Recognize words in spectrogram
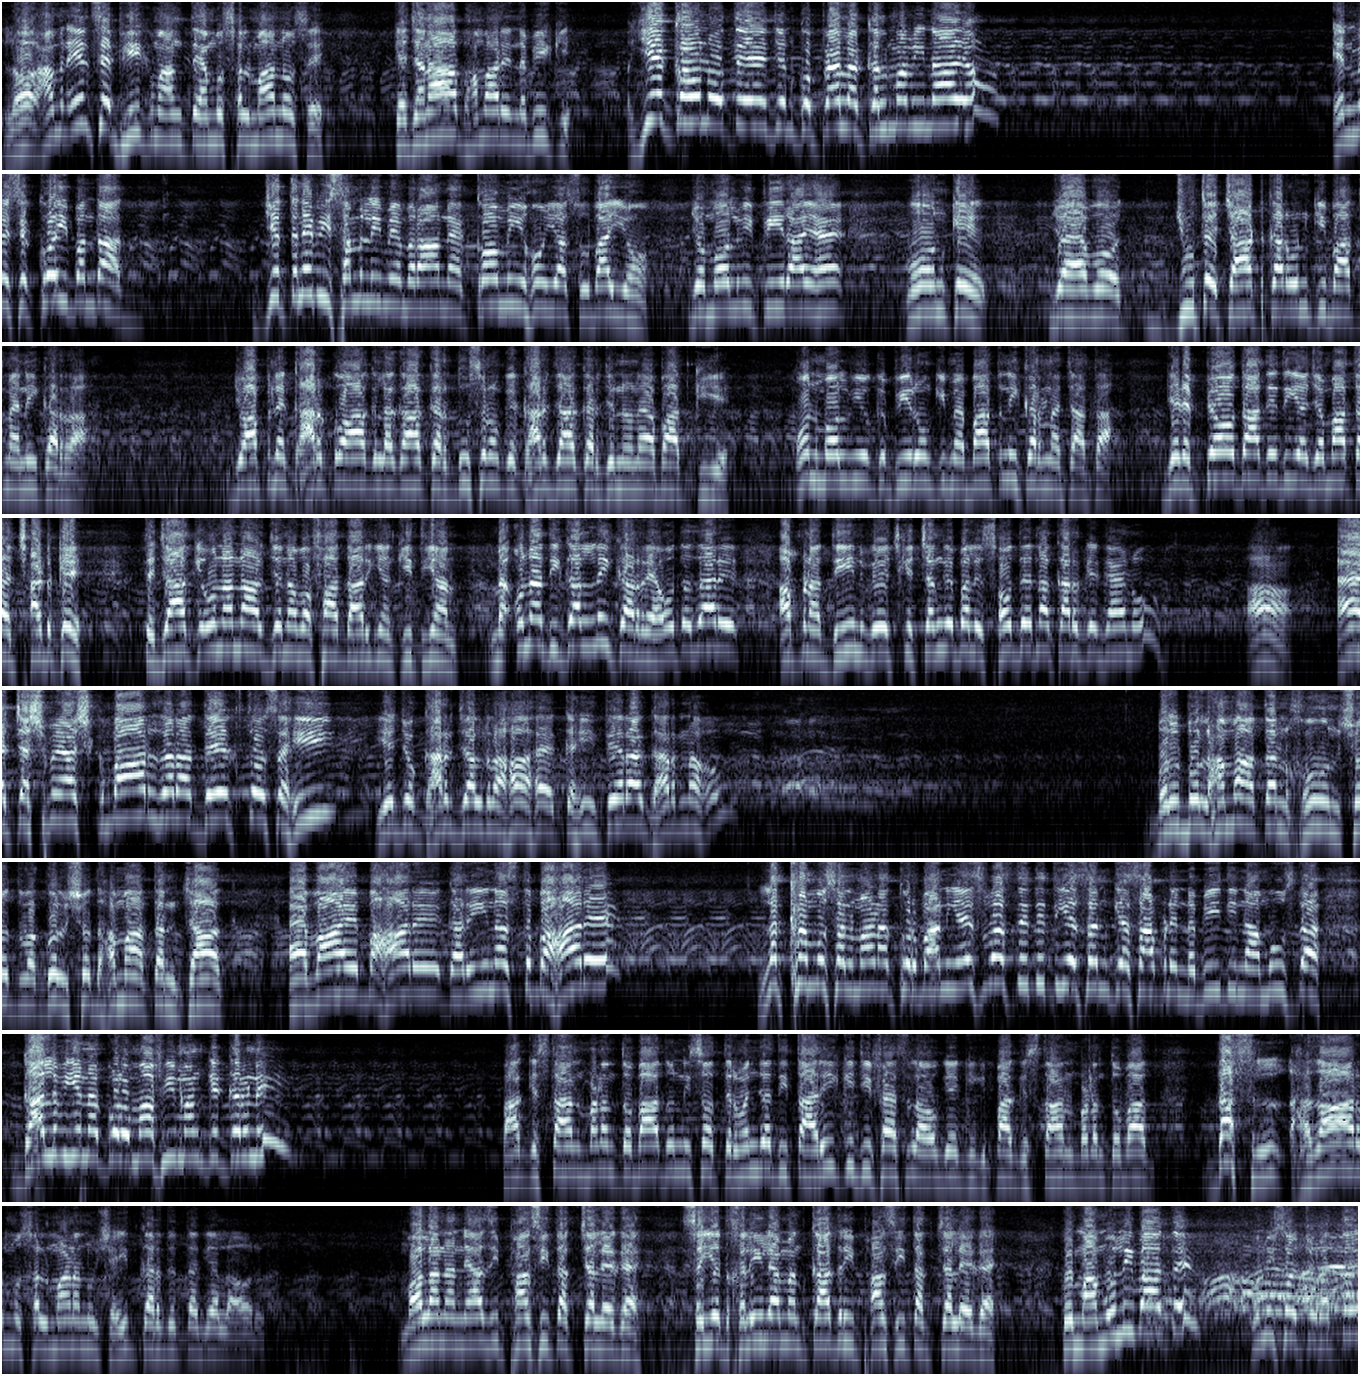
लोग, हम इनसे भीख मांगते हैं मुसलमानों से कि जनाब, हमारे नबी की, ये कौन होते हैं जिनको पहला कलमा भी ना आया? इनमें से कोई बंदा जितने भी असम्बली में इमरान है कौमी हो या सूबाई हो जो मौलवी पीर आए हैं वो उनके जो है वो जूते चाट कर उनकी बात मैं नहीं कर रहा जो अपने घर को आग लगाकर दूसरों के घर जाकर जिन्होंने आबाद किए उन मौलवियों के पीरों की मैं बात नहीं करना चाहता ਜਿਹੜੇ ਪਿਓ ਦਾਦੇ ਦੀਆਂ ਜਮਾਤਾਂ ਛੱਡ ਕੇ ਤੇ ਜਾ ਕੇ ਉਹਨਾਂ ਨਾਲ ਜਿਨ੍ਹਾਂ ਵਫਾਦਾਰੀਆਂ ਕੀਤੀਆਂ ਮੈਂ ਉਹਨਾਂ ਦੀ ਗੱਲ ਨਹੀਂ ਕਰ ਰਿਹਾ ਉਹ ਤਾਂ ਜ਼ਾਰੇ ਆਪਣਾ दीन ਵੇਚ के चंगे भले सौदे ना करके गए नो हाँ ऐ चश्मे अशकबार जरा देख तो सही ये जो घर जल रहा है कहीं तेरा घर ना हो बुलबुल हमा तन खून शुद्ध व गुल शुद्ध हमा तन चाक ए वाए बहारे गरीनस्त बहारे ਲੱਖਾਂ ਮੁਸਲਮਾਨਾਂ ਕੁਰਬਾਨੀਆਂ ਇਸ ਵਾਸਤੇ ਦਿੱਤੀਆਂ ਸਨ ਕਿ ਅਸਾਂ ਆਪਣੇ ਨਬੀ ਦੀ ਨਾਮੂਸ ਦਾ ਗੱਲ ਵੀ ਇਹਨਾਂ ਕੋਲੋਂ ਮਾਫੀ ਮੰਗ ਕੇ ਕਰਨੀ ਪਾਕਿਸਤਾਨ ਬਣਨ ਤੋਂ ਬਾਅਦ 1953 ਦੀ ਤਾਰੀਖ ਹੀ ਜੀ ਫੈਸਲਾ ਹੋ ਗਿਆ ਕਿ ਪਾਕਿਸਤਾਨ ਬਣਨ ਤੋਂ ਬਾਅਦ 10000 ਮੁਸਲਮਾਨਾਂ ਨੂੰ ਸ਼ਹੀਦ ਕਰ ਦਿੱਤਾ ਗਿਆ ਲਾਹੌਰ मौलाना न्याजी फांसी तक चले गए। सैयद खलील अहमद कादरी फांसी तक चले गए। कोई मामूली बात है? उन्नीस सौ चौहत्तर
